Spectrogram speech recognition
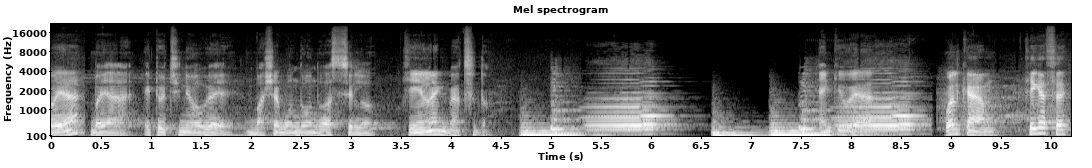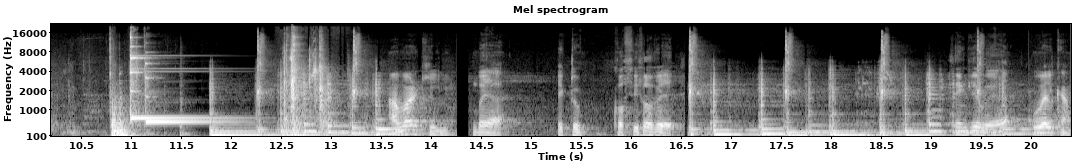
ভাইয়া? ভাইয়া একটু চিনি হবে। বাসায় বন্ধু বন্ধু আসছিল। চিনি লাগবে? আচ্ছা তো। থ্যাংক ইউ ভাইয়া। ওয়েলকাম ঠিক আছে। আবার কি? ভাইয়া একটু কফি হবে। থ্যাংক ইউ ভাইয়া। ওয়েলকাম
